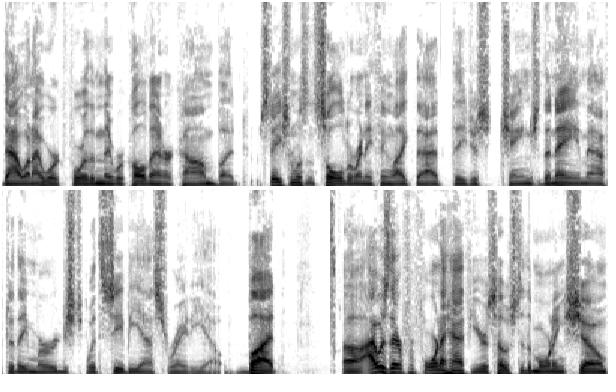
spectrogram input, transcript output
Now, when I worked for them, they were called Entercom, but station wasn't sold or anything like that. They just changed the name after they merged with CBS Radio. But uh, I was there for four and a half years, hosted the morning show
